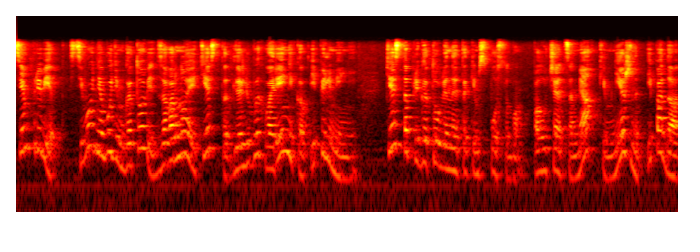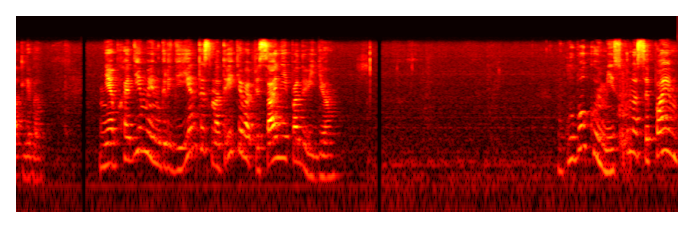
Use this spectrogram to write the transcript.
Всем привет! Сегодня будем готовить заварное тесто для любых вареников и пельменей. Тесто, приготовленное таким способом, получается мягким, нежным и податливым. Необходимые ингредиенты смотрите в описании под видео. В глубокую миску насыпаем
